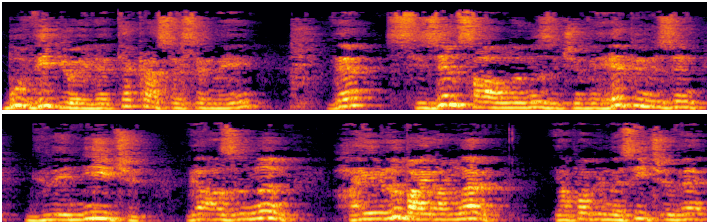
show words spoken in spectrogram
bu video ile tekrar seslenmeyi ve sizin sağlığınız için ve hepimizin güvenliği için ve azınlığın hayırlı bayramlar yapabilmesi için ve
